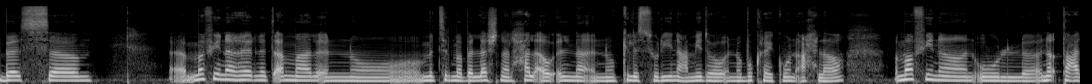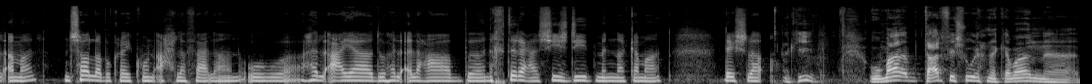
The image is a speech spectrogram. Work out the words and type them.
بس ما فينا غير نتأمل إنه مثل ما بلشنا الحلقة وقلنا إنه كل السوريين عم يدعوا إنه بكرة يكون أحلى ما فينا نقول نقطع الأمل. إن شاء الله بكرة يكون أحلى فعلا. وهالأعياد وهالألعاب نخترع شيء جديد منها كمان. ليش لا؟ أكيد. وما بتعرفي شو نحن كمان آه،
